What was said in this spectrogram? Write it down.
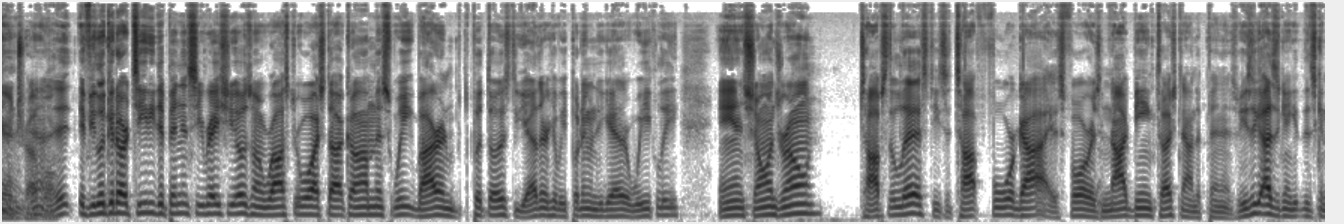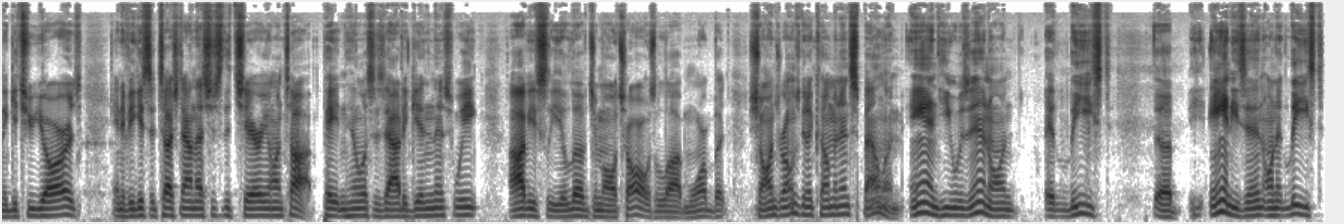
you're in trouble. It- If you look at our TD dependency ratios on rosterwatch.com this week, Byron put those together. He'll be putting them together weekly. And Shaun Draughn tops the list. He's a top four guy as far as not being touchdown dependent. So he's the guy that's going to get you yards. And if he gets a touchdown, that's just the cherry on top. Peyton Hillis is out again this week. Obviously, you love Jamaal Charles a lot more, but Shaun Draughn's going to come in and spell him. And he was in on at least, uh, and he's in on at least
